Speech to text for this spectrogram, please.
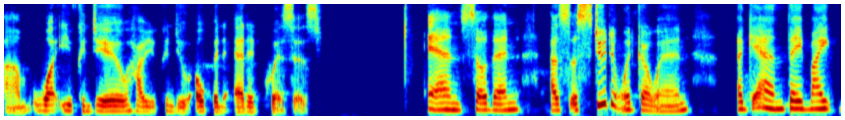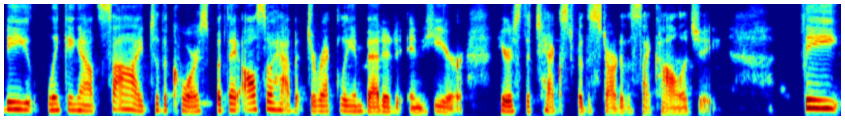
um, what you can do, how you can do open edit quizzes. And so then as a student would go in, again, they might be linking outside to the course, but they also have it directly embedded in here. Here's the text for the start of the psychology. The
